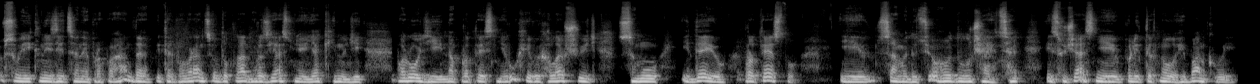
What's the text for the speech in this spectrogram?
В своїй книзі це не пропаганда. Пітер Помаранцев докладно роз'яснює, як іноді пародії на протестні рухи вихолащують саму ідею протесту. І саме до цього долучаються і сучасні політтехнологи банкової.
